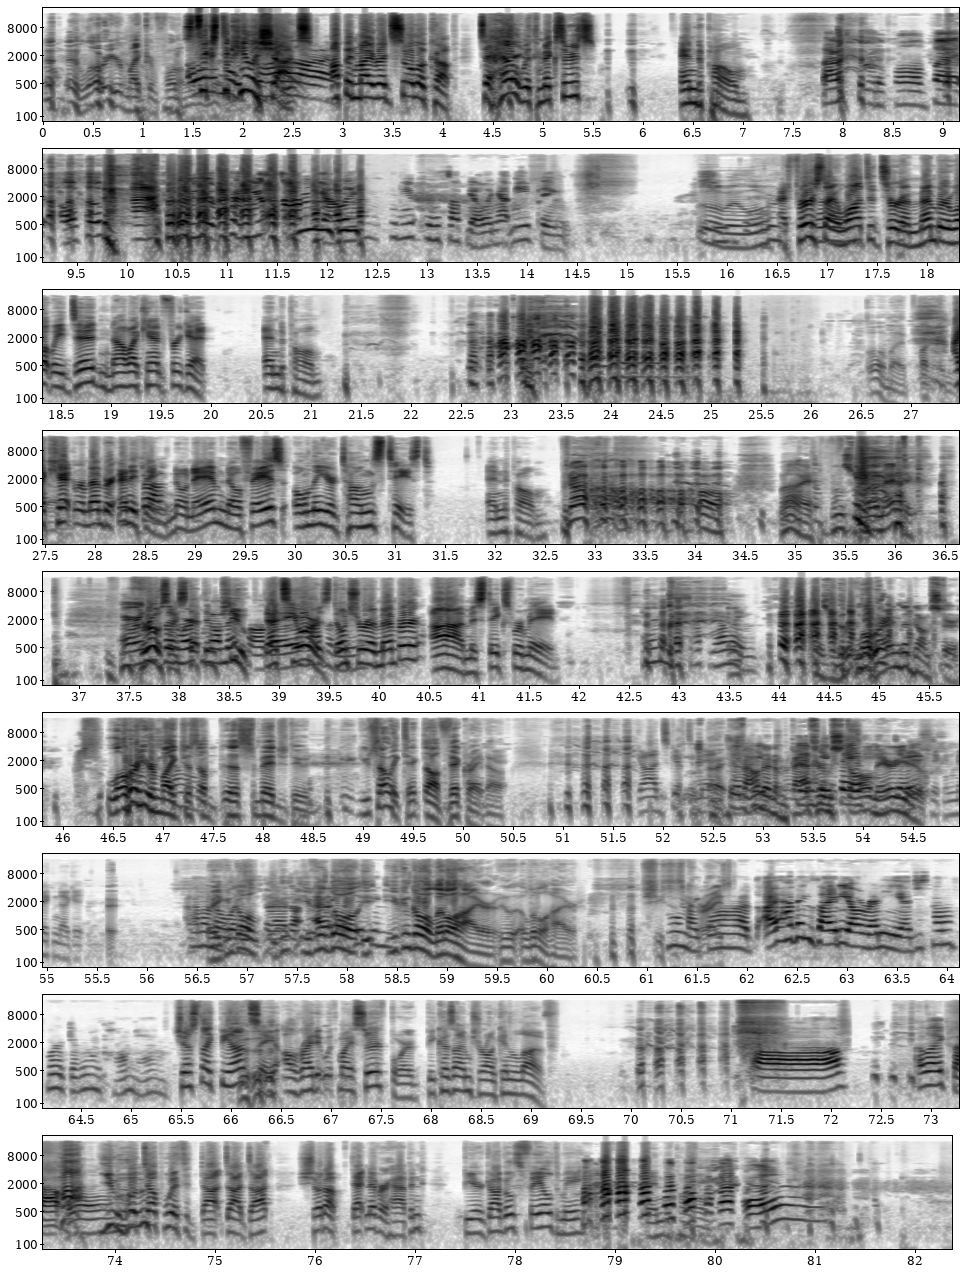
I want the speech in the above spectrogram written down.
Lower your microphone. a Oh Six my tequila shots up in my red solo cup. To hell with mixers. End poem. That was beautiful, but also, can you, can you stop yelling? Can you please stop yelling at me? Thanks. Oh my lord. At first, I Oh. wanted to remember what we did. Now I can't forget. End poem. Oh my fucking. I can't remember Too anything. strong. No name, no face, only your tongue's taste. End poem. Oh, my. That was romantic. Aaron's Gross, I stepped in on this puke. That's day, yours. Don't you remember? Ah, mistakes were made. Aaron, stop yelling. It was written Lower- behind the dumpster. Lower your mic just a, a smidge, dude. You sound like ticked off Vic right now. God's gift to man. right. Found in a bathroom he stall near you. Chicken McNugget. I don't know you can go. he You can, you I- go. everything- You can go a little higher. A little higher. Jesus Oh my Christ. god, I have anxiety already. I just got off work. Everyone, calm down. Just like Beyonce, I'll write it with my surfboard because I'm drunk in love. Aww, I like that Ha! one. You hooked up with dot dot dot. Shut up. That never happened. Beer goggles failed me. End poem.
